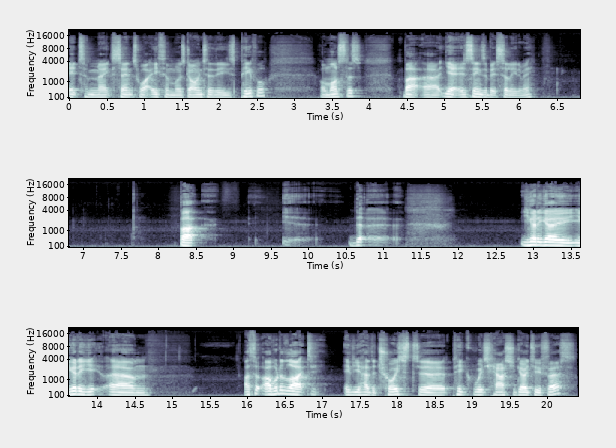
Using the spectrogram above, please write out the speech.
it to make sense why Ethan was going to these people or monsters. But uh, yeah, it seems a bit silly to me. But the, you got to go. You got to get. Um, I thought I would have liked if you had the choice to pick which house you go to first,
